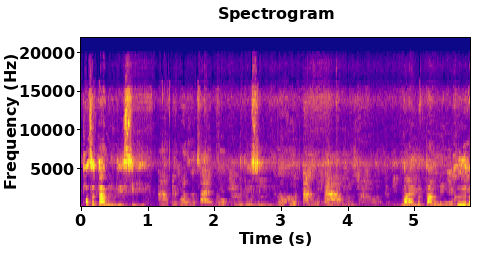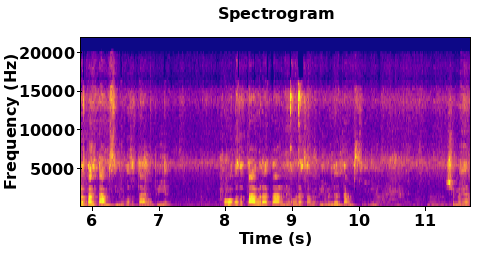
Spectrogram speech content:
เพราะสไตล์มันดูที่สีอ่าไปฟอสไตล์ปุ๊บมันดูที่สีก็คือตั้งตามไม่มันตั้งคือเราตั้งตามสีเพราะสไตล์ของพี่อะเพราะว่าเพราะสไตล์เวลาตั้งเนี่ยเวลาสั่งปริ้นมันเลือกตามสีไงอืมใช่ไหมฮะ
